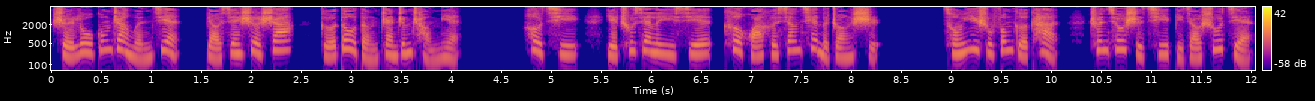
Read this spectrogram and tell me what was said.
水陆攻战文件，表现射杀、格斗等战争场面。后期也出现了一些刻划和镶嵌的装饰。从艺术风格看，春秋时期比较疏简，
